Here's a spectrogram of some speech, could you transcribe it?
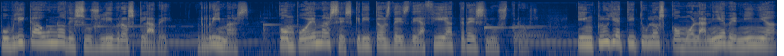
publica uno de sus libros clave, Rimas, con poemas escritos desde hacía tres lustros. Incluye títulos como La nieve niña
